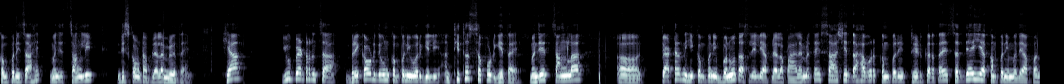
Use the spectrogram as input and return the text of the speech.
कंपनीचं आहे. म्हणजे चांगली डिस्काउंट आपल्याला मिळत आहे. ह्या यू पॅटर्नचा ब्रेकआउट देऊन कंपनीवर गेली आणि तिथंच सपोर्ट घेत आहे. म्हणजे चांगला पॅटर्न ही कंपनी बनवत असलेली आपल्याला पाहायला मिळते. सहाशे दहावर कंपनी ट्रेड करत आहे. सध्याही या कंपनीमध्ये आपण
